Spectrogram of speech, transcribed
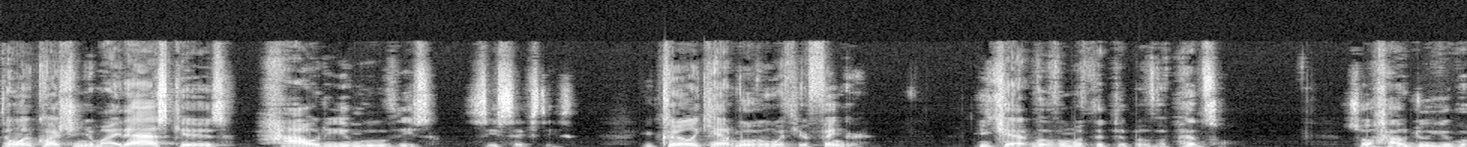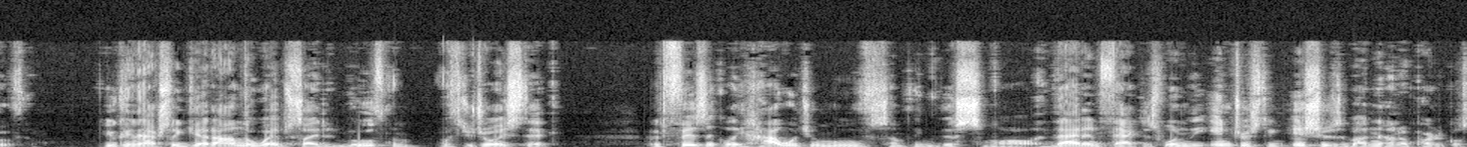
Now, one question you might ask is, how do you move these C60s? You clearly can't move them with your finger. You can't move them with the tip of a pencil. So how do you move them? You can actually get on the website and move them with your joystick, but physically, how would you move something this small? And that, in fact, is one of the interesting issues about nanoparticles.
